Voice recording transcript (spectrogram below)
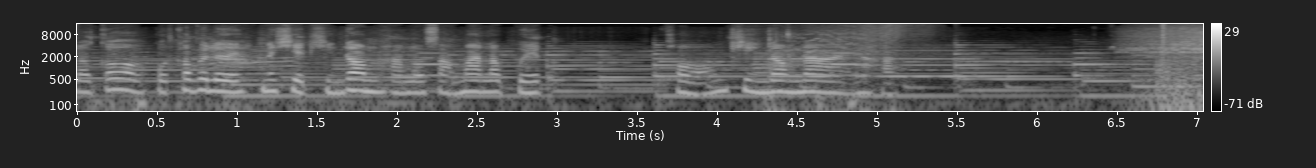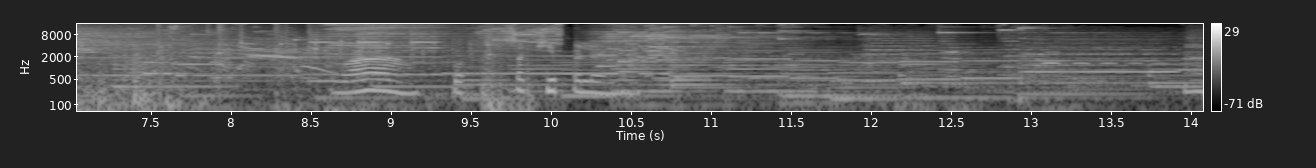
แล้วก็กดเข้าไปเลยในเขตคิงดอมนะคะ เราสามารถรับเวสของคิงดอมได้นะคะหรือว่ากดสคิปไปเลยนะคะอ่า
